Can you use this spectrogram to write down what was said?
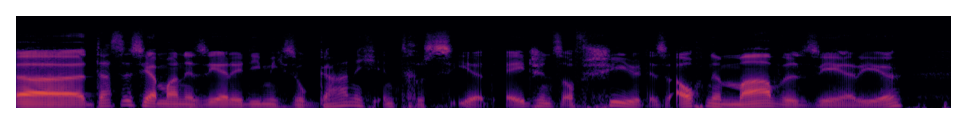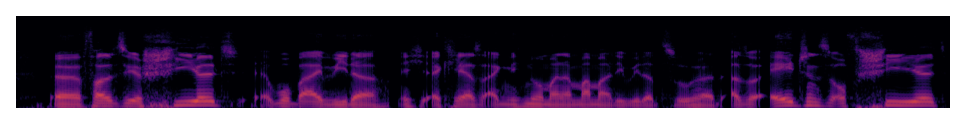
Äh, das ist ja mal eine Serie, die mich so gar nicht interessiert. Agents of Shield ist auch eine Marvel-Serie. Äh, falls ihr Shield, wobei wieder, ich erkläre es eigentlich nur meiner Mama, die wieder zuhört. Also Agents of Shield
